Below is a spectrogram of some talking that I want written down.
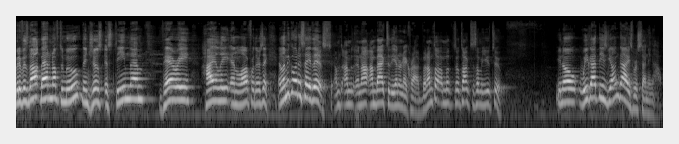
But if it's not bad enough to move, then just esteem them very highly and love for their sake. And let me go ahead and say this. I'm, I'm, and I'm back to the internet crowd, but I'm, talk, I'm going to talk to some of you too. You know, we got these young guys we're sending out.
